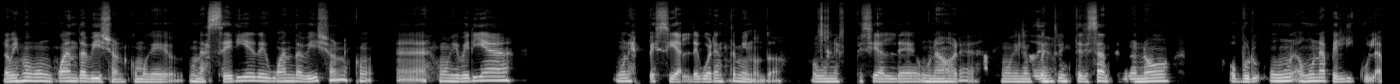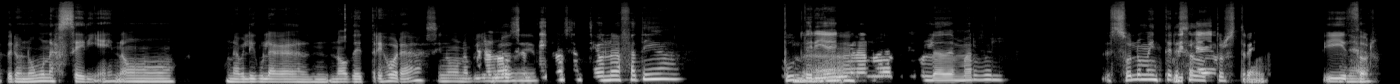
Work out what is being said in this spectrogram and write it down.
Lo mismo con WandaVision, como que una serie de WandaVision es como, ah, como que vería un especial de 40 minutos o un especial de una hora, como que lo encuentro interesante, pero no, o por un- una película, pero no una serie, no una película no de tres horas, sino una Pero película no de sentí, no sentí una fatiga. puta, ¿Vería una nueva película de Marvel? Solo me interesa Vería- Doctor Strange y. Thor,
